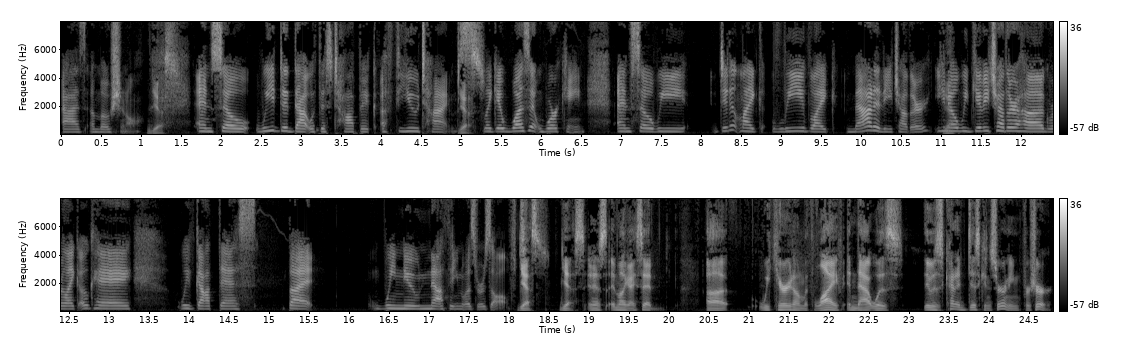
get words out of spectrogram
as emotional. yes, And so we did that with this topic a few times. Yes. Like it wasn't working. And so we didn't like leave like mad at each other. You Yeah. know, we'd give each other a hug. We're like, okay, we've got this. But we knew nothing was resolved. Yes, yes, and it's, and like I said, uh, we carried on with life, and that was it was kind of disconcerting for sure.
